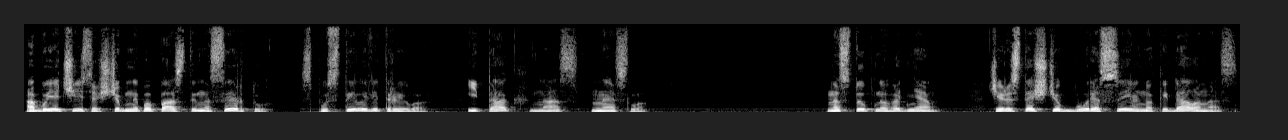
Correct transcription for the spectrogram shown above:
А боячися, щоб не попасти на сирту, спустили вітрило, і так нас несло. Наступного дня, через те, що буря сильно кидала нас,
